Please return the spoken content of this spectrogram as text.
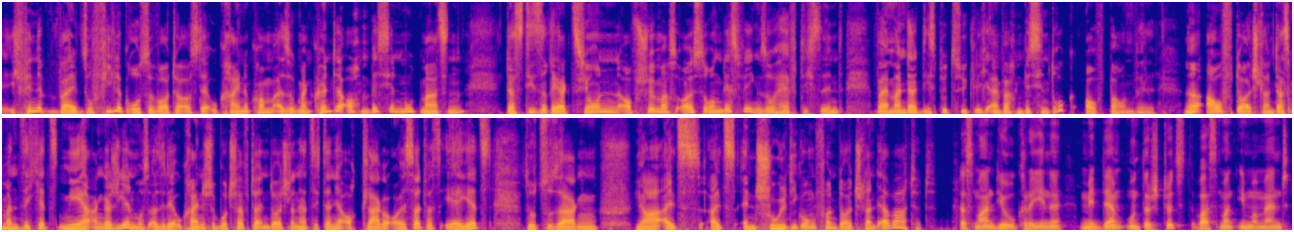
ich finde, weil so viele große Worte aus der Ukraine kommen, also man könnte auch ein bisschen mutmaßen, dass diese Reaktionen auf Schönmachs Äußerungen deswegen so heftig sind, weil man da diesbezüglich einfach ein bisschen Druck aufbauen will ne, auf Deutschland, dass man sich jetzt mehr engagieren muss. Also der ukrainische Botschafter in Deutschland hat sich dann ja auch klar geäußert, was er jetzt sozusagen ja als, als Entschuldigung von Deutschland erwartet dass man die Ukraine mit dem unterstützt, was man im Moment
